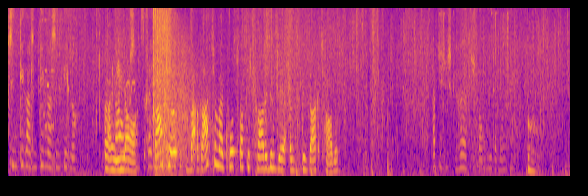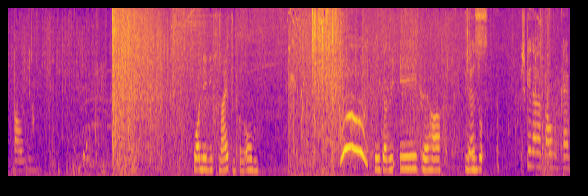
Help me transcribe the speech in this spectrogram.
Sind Gegner, sind Gegner, sind Gegner. Ah, Warum ja. Rate, wa rate mal kurz, was ich gerade gese- also gesagt habe. Hab dich nicht gehört. Ich baue wieder mal. Oh. Bauen. Boah, nee, die snipen von oben. Oh, Digga, wie ekelhaft. Tschüss. so, Ich gehe dann am Baum und camp.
